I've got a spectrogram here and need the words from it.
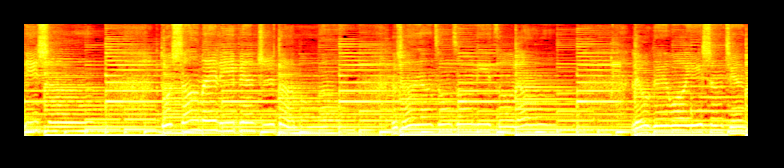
一生，多少美丽编织的梦啊，就这样匆匆你走了，留给我一生牵挂。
